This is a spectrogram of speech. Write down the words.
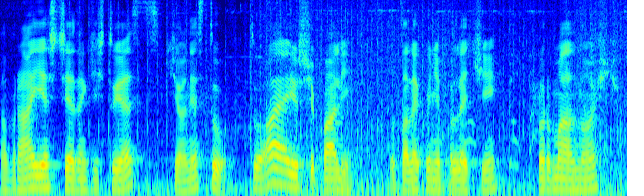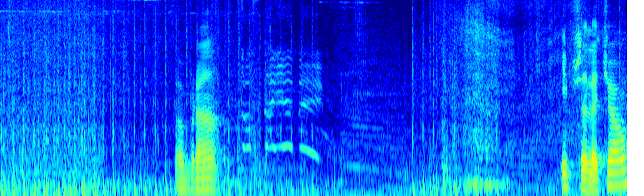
Dobra, jeszcze jeden gdzieś tu jest. Gdzie on jest? Tu. Tu, a już się pali. To daleko nie poleci. Formalność. Dobra. I przeleciał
